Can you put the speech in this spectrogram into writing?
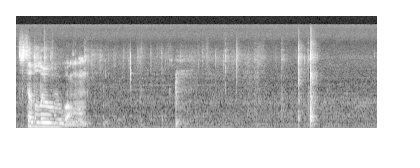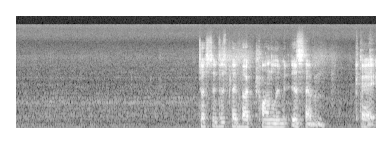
it's the blue one. Just a display back pawn limit is 7. Okay.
